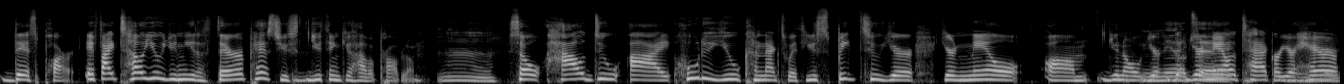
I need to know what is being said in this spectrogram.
this part. If I tell you you need a therapist, you mm. you think you have a problem. Mm. So how do I? Who do you connect with? You speak to your your nail. Um, you know your Nail your nail tech. or your mm-hmm. hair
